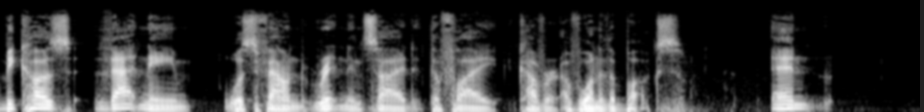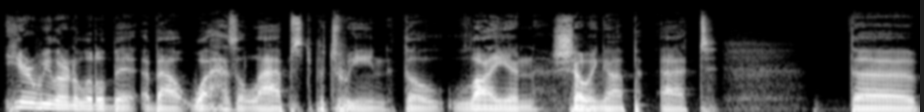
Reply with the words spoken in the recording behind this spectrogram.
because that name was found written inside the fly cover of one of the books. And here we learn a little bit about what has elapsed between the lion showing up at the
